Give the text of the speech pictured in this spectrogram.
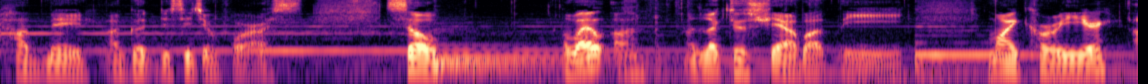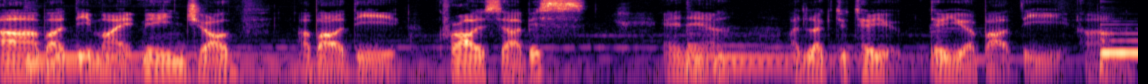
have made a good decision for us. So, well, uh, I'd like to share about the my career, uh, about the my main job, about the cloud service, and uh, I'd like to tell you tell you about the um,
